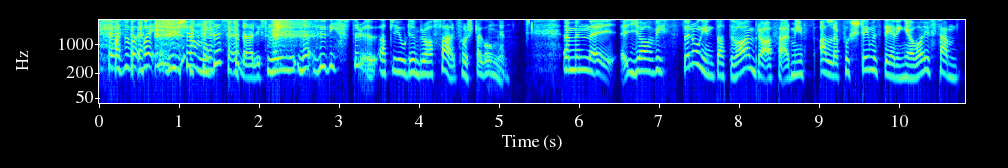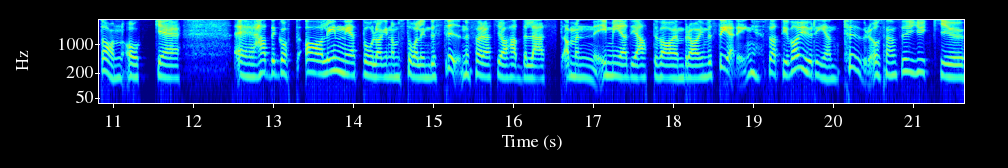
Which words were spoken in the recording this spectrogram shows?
Alltså, vad, vad, hur kändes det där? Liksom, när du, när, hur visste du att du gjorde en bra affär första gången? Ja, men, eh, jag visste nog inte att det var en bra affär. Min allra första investering, jag var ju 15 och eh, eh, hade gått all in i ett bolag inom stålindustrin för att jag hade läst ja, men, i media att det var en bra investering. Så att det var ju ren tur och sen så gick ju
